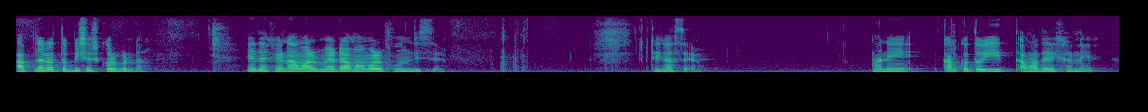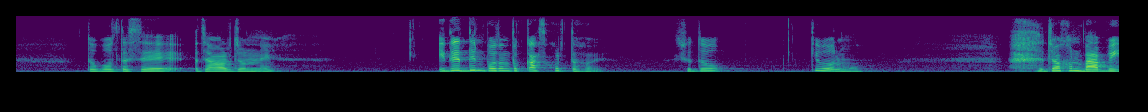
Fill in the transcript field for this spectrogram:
আপনারা তো বিশ্বাস করবেন না। এই দেখেন, আমার ম্যাডাম আমার ফোন দিছে। ঠিক আছে? মানে কালকে তো ঈদ আমাদের এখানে। তো বলতেছে যাওয়ার জন্যে। ঈদের দিন পর্যন্ত কাজ করতে হয়। শুধু, কি বলব? যখন ভাবি,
